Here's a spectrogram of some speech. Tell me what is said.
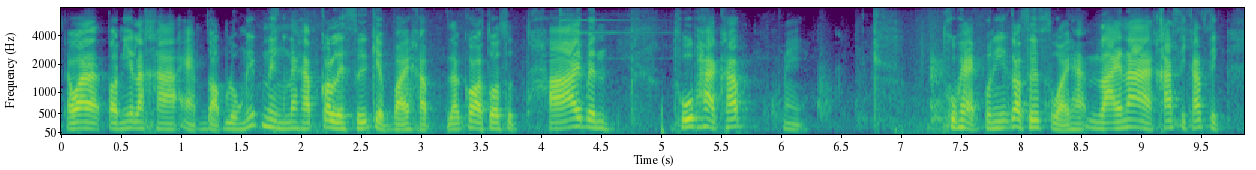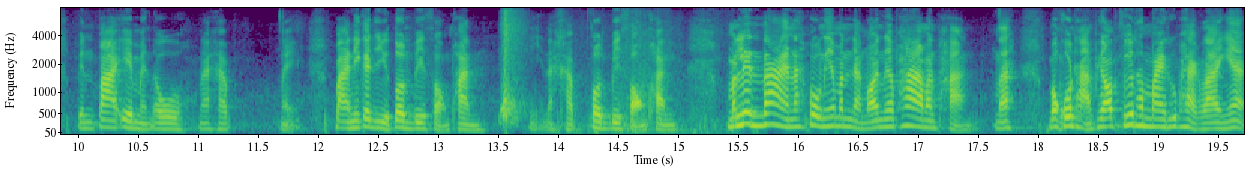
แต่ว่าตอนนี้ราคาแอบดรอปลงนิดนึงนะครับ ก็เลยซื้อเก็บไว้ครับ แล้วก็ตัวสุดท้ายเป็นทูแพคครับนี่ทูแพคตัวนี้ก็ซื้อสวยครับลายหน้าคลาสสิกคลาสสิกเป็นป้าย M&O นะครับนี่ป้ายนี้ก็จะอยู่ต้นปี 2000 นี่นะครับต้นปี 2000 มันเล่นได้นะ พวกนี้มันอย่างน้อยเนื้อผ้ามันผ่านนะบางคนถามพี่ออฟซื้อทำไมทูแพคลายเงี้ย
